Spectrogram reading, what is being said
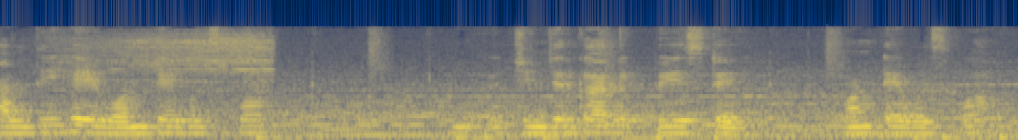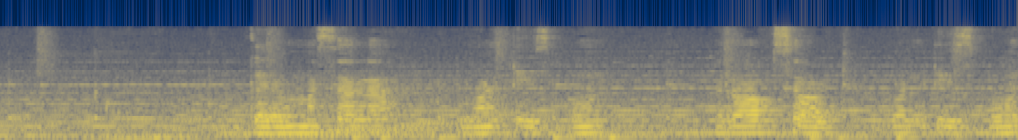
हल्दी है, one tablespoon ginger garlic paste है। One tablespoon garam masala one teaspoon rock salt one teaspoon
